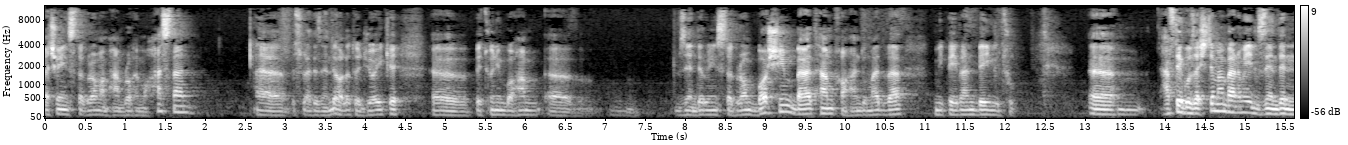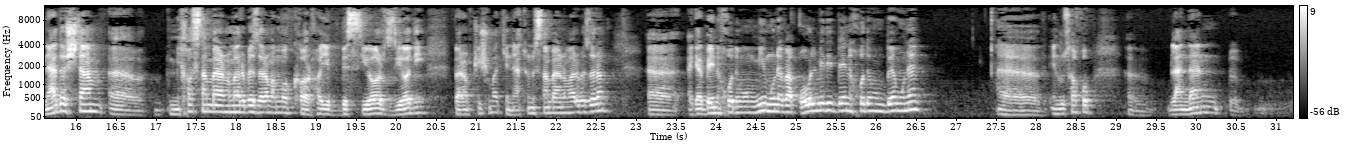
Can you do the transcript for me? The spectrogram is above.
بچه اینستاگرام هم همراه ما هستن. به صورت زنده حالا تا جایی که بتونیم با هم زنده رو اینستاگرام باشیم بعد هم خواهند اومد و میپیوند به یوتیوب. هفته گذشته من برنامه زنده نداشتم. می‌خواستم برنامه رو بذارم اما کارهای بسیار زیادی برام پیش اومد که نتونستم برنامه رو بذارم. اگر بین خودمون میمونه و قول می‌دید بین خودمون بمونه این روزها خب لندن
